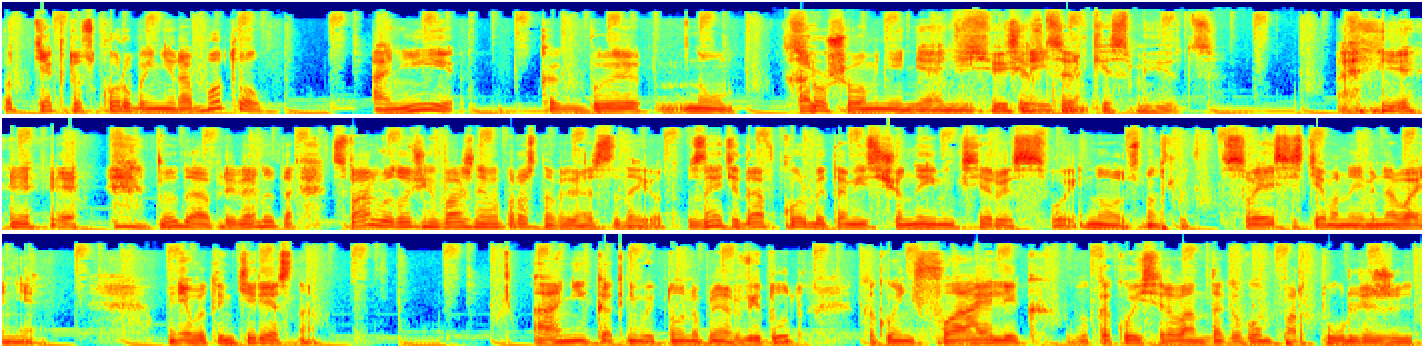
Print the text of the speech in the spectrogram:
Вот те, кто с Корбой не работал, они как бы, ну, хорошего мнения они. Все еще в церкви смеются. ну да, примерно так. Сван вот очень важный вопрос, например, задает. Знаете, да, в Корбе там есть еще нейминг сервис свой, ну, в смысле, своя система наименования. Мне вот интересно, а они как-нибудь, ну, например, ведут какой-нибудь файлик, какой сервант на каком порту лежит,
